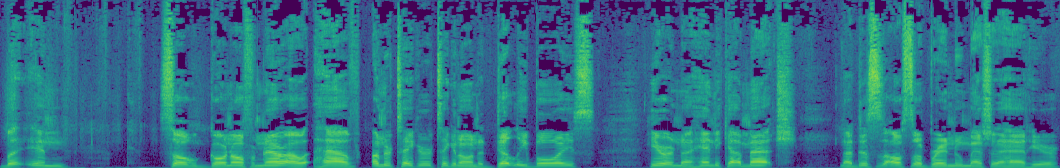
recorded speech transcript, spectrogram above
But in so going on from there, I'll have Undertaker taking on the Dudley Boyz here in the handicap match. Now this is also a brand new match that I had here.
